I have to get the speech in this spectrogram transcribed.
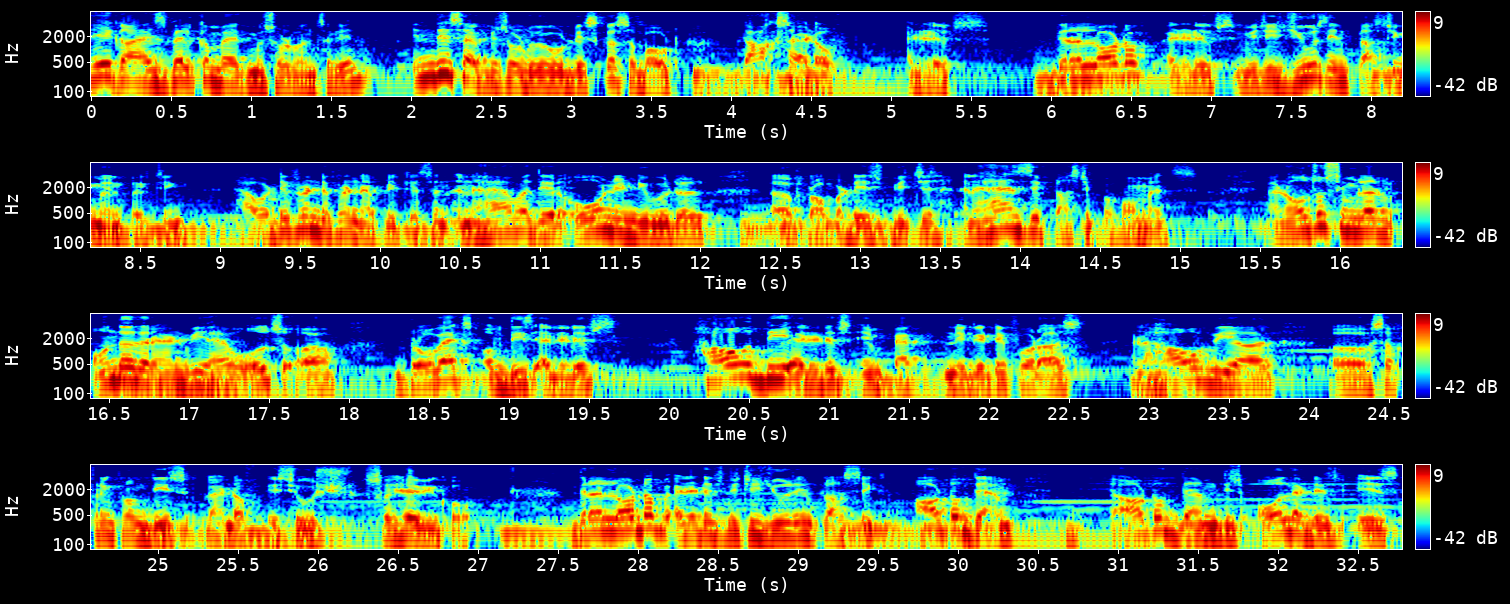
Hey guys, welcome back Mr. once again. In this episode we will discuss about dark side of additives. There are a lot of additives which is used in plastic manufacturing have a different different application and have their own individual uh, properties which enhance the plastic performance. And also similar on the other hand we have also uh, drawbacks of these additives, how the additives impact negative for us and how we are uh, suffering from these kind of issues. So here we go. There are a lot of additives which is used in plastics. Out of them out of them this all that is is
